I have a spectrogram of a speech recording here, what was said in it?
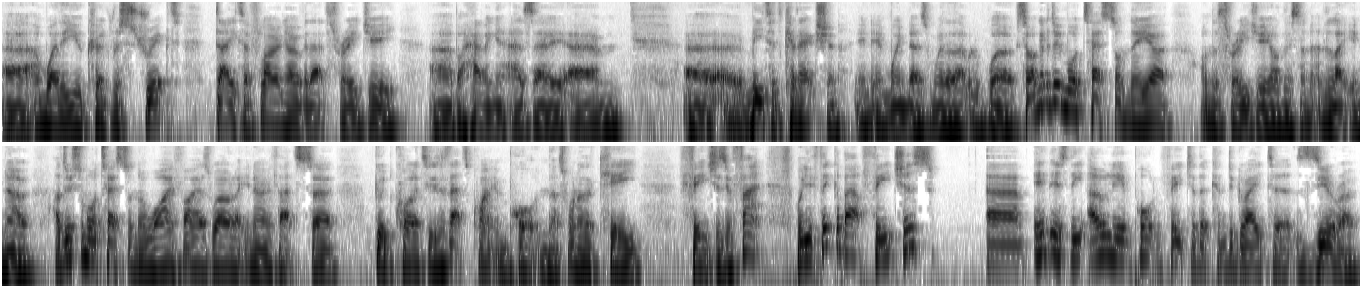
uh, and whether you could restrict data flowing over that 3G uh, by having it as a um, uh, metered connection in, in Windows and whether that would work. So I'm going to do more tests on the uh, on the 3G on this and, and, let you know. I'll do some more tests on the Wi-Fi as well, let you know if that's uh, good quality because that's quite important. That's one of the key features. In fact, when you think about features, um, it is the only important feature that can degrade to zero.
